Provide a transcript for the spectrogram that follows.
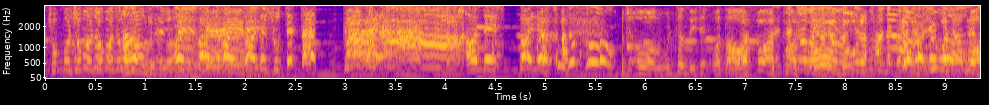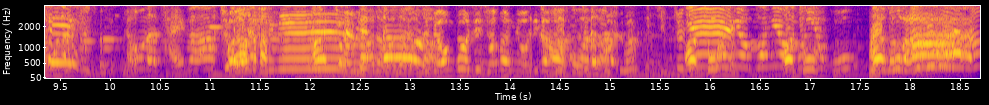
존버 존버 존버 존버 존버 아 씨발 안돼 안돼 좋댔다 가라. 안돼 씨발 야 졸렸어 어 우리 탄데 이제 왔다 왔어 왔어 잠깐만 잠깐만 잠깐만 어 영훈아 잘가 조장님 아 좋댔다 맞아, 맞아. 명보지 전원이 어디가 집중해. 아, 도- 팡형 팡형 어, 도- 팡형 고 아 도 아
